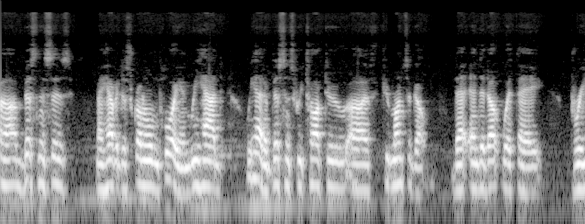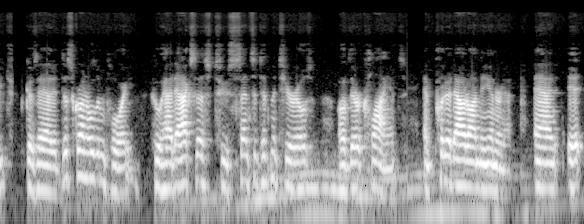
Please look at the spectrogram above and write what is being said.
uh, businesses may have a disgruntled employee, and we had we had a business we talked to uh, a few months ago that ended up with a breach because they had a disgruntled employee who had access to sensitive materials of their clients and put it out on the internet. And it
